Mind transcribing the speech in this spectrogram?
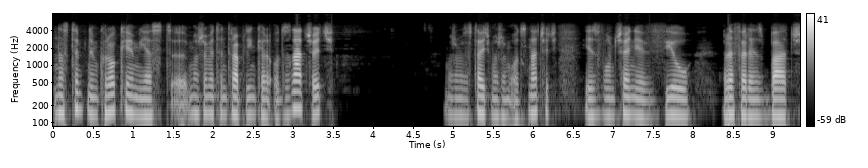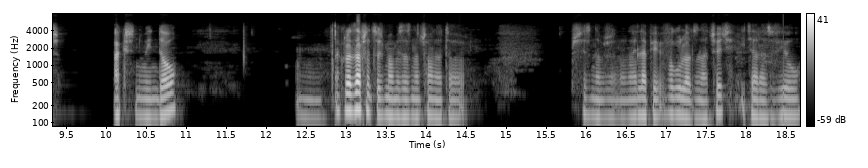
Następnym krokiem jest, e, możemy ten trap linker odznaczyć. Możemy zostawić, możemy odznaczyć. Jest włączenie View Reference Batch Action Window. Mm, akurat zawsze coś mamy zaznaczone, to przyznam, że no najlepiej w ogóle odznaczyć. I teraz View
